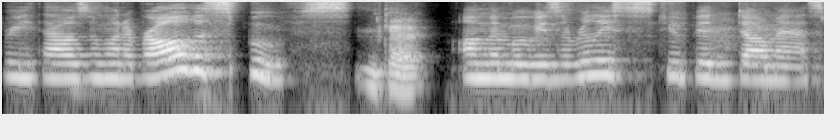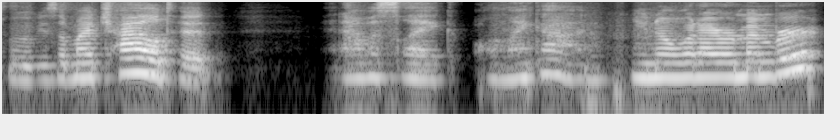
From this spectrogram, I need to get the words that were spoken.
three thousand, whatever. All the spoofs Okay. on the movies, the really stupid, dumbass movies of my childhood. And I was like, oh my god, you know what I remember?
